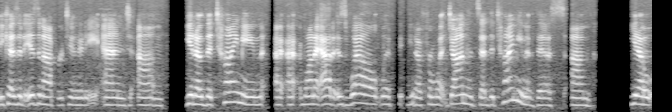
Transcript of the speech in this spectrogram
because it is an opportunity. And, um, you know, the timing, I, I want to add as well with, you know, from what John had said, the timing of this, um, you know,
